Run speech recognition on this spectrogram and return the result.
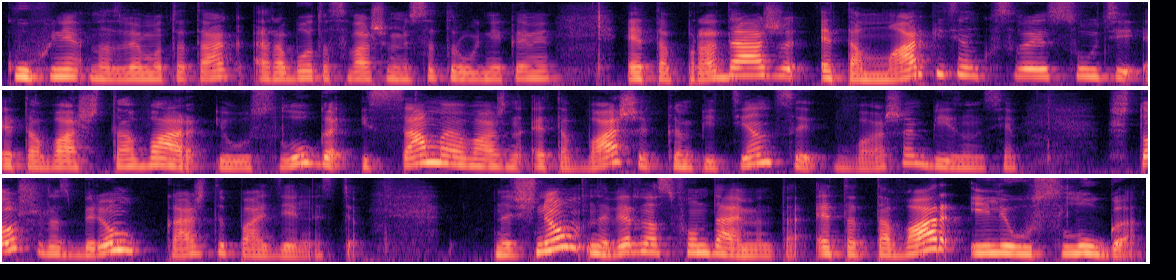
кухня, назовем это так, работа с вашими сотрудниками, это продажи, это маркетинг в своей сути, это ваш товар и услуга, и самое важное, это ваши компетенции в вашем бизнесе. Что ж, разберем каждый по отдельности. Начнем, наверное, с фундамента. Это товар или услуга.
